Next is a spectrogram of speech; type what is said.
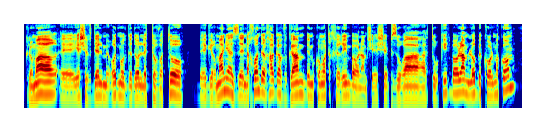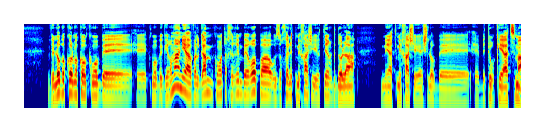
כלומר, יש הבדל מאוד מאוד גדול לטובתו. בגרמניה זה נכון, דרך אגב, גם במקומות אחרים בעולם, שיש פזורה טורקית בעולם, לא בכל מקום, ולא בכל מקום כמו, ב, כמו בגרמניה, אבל גם במקומות אחרים באירופה הוא זוכה לתמיכה שהיא יותר גדולה. מהתמיכה שיש לו בטורקיה עצמה.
